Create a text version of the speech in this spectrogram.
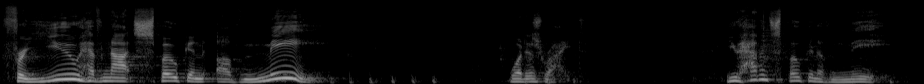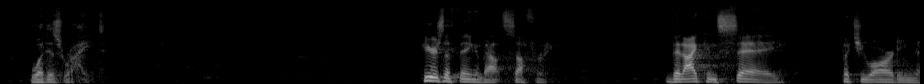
for you have not spoken of me what is right. You haven't spoken of me what is right. Here's the thing about suffering that I can say, but you already know.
